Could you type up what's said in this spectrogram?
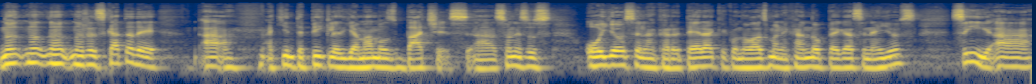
Nos rescata de, a, aquí en Tepic le llamamos baches. son esos hoyos en la carretera que cuando vas manejando pegas en ellos. Sí, ah,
